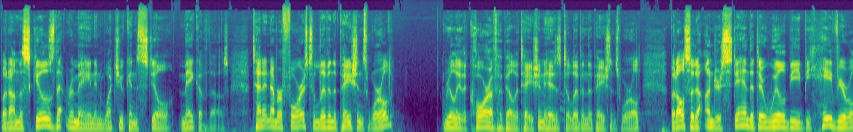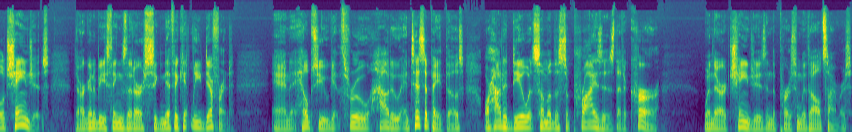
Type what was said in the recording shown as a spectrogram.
but on the skills that remain and what you can still make of those. Tenet number four is to live in the patient's world. Really, the core of habilitation is to live in the patient's world, but also to understand that there will be behavioral changes. There are going to be things that are significantly different, and it helps you get through how to anticipate those or how to deal with some of the surprises that occur when there are changes in the person with Alzheimer's.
